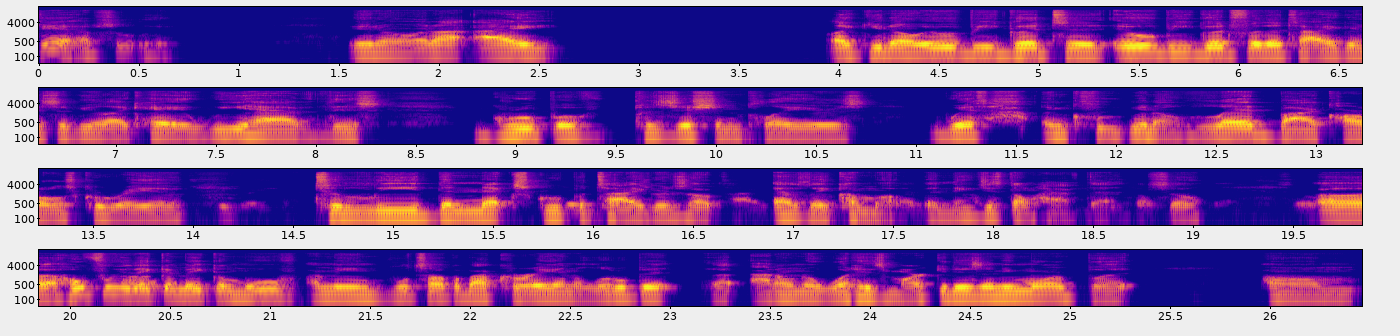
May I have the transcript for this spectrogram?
Yeah, absolutely. You know, and I, I like you know it would be good to it would be good for the Tigers to be like, hey, we have this group of position players with include you know led by Carlos Correa to lead the next group of Tigers up as they come up, and they just don't have that. So uh, hopefully they can make a move. I mean, we'll talk about Correa in a little bit. Uh, I don't know what his market is anymore, but um,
